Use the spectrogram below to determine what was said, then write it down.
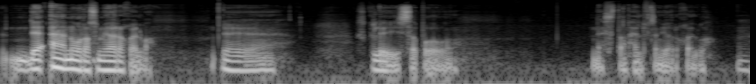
Det är några som gör det själva. Det skulle jag gissa på nästan hälften gör det själva. Mm.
